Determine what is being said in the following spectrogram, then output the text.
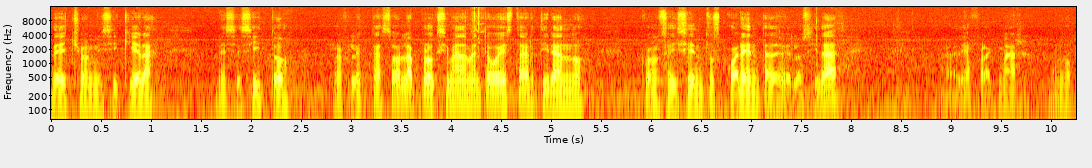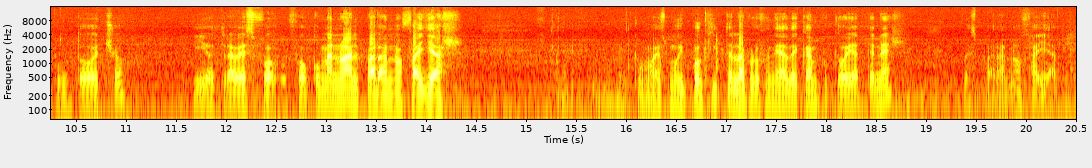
De hecho, ni siquiera necesito reflectasol. Aproximadamente voy a estar tirando con 640 de velocidad para diafragmar 1.8 y otra vez foco manual para no fallar. Eh, como es muy poquita la profundidad de campo que voy a tener, pues para no fallarle.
